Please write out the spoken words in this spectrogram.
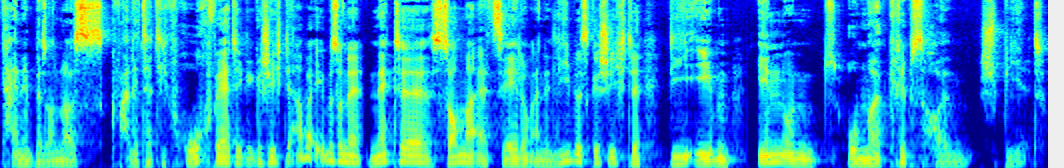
Keine besonders qualitativ hochwertige Geschichte, aber eben so eine nette Sommererzählung, eine Liebesgeschichte, die eben in und um Kripsholm spielt.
